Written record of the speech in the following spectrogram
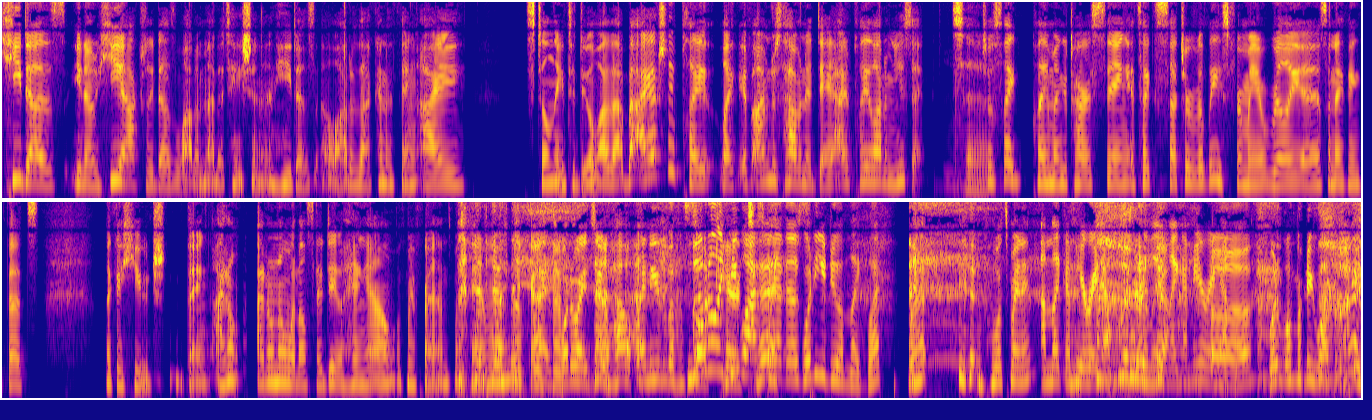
he does, you know, he actually does a lot of meditation and he does a lot of that kind of thing. I still need to do a lot of that. But I actually play like if I'm just having a day, I play a lot of music mm. To- just like play my guitar, sing. It's like such a release for me. It really is, and I think that's like a huge thing. I don't, I don't know what else I do. Hang out with my friends, my family. Guys, what do I do? Help! I need a little Literally, self-care people ask me that. tip. They're like, what do you do? I'm like, what? What? What's my name? I'm like, I'm here right now. Literally, I'm like, I'm here right Uh, now. What, what more do you want from me?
